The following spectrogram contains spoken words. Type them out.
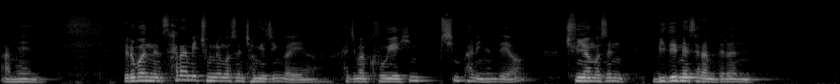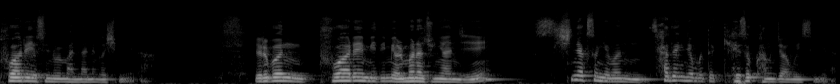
아멘. 여러분 사람이 죽는 것은 정해진 거예요. 하지만 그 후에 힘, 심판이 있는데요. 중요한 것은 믿음의 사람들은 부활의 예수님을 만나는 것입니다. 여러분 부활의 믿음이 얼마나 중요한지 신약 성경은 사도행전부터 계속 강조하고 있습니다.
